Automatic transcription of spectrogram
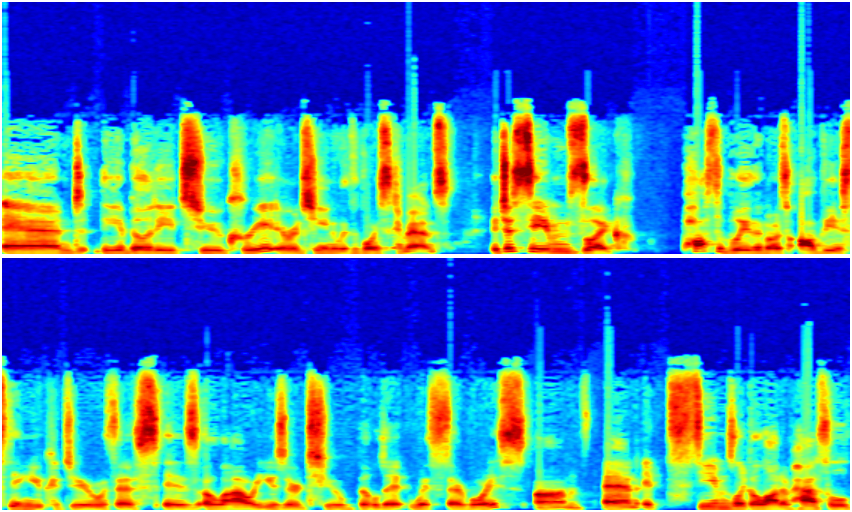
and the ability to create a routine with voice commands. It just seems like possibly the most obvious thing you could do with this is allow a user to build it with their voice. Um, and it seems like a lot of hassle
